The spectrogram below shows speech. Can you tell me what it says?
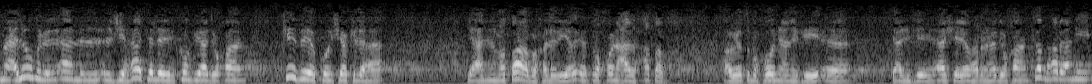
معلوم الآن الجهات التي يكون فيها دخان كيف يكون شكلها؟ يعني المطابخ الذي يطبخون على الحطب أو يطبخون يعني في آه، يعني في أشياء يظهر منها دخان تظهر يعني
